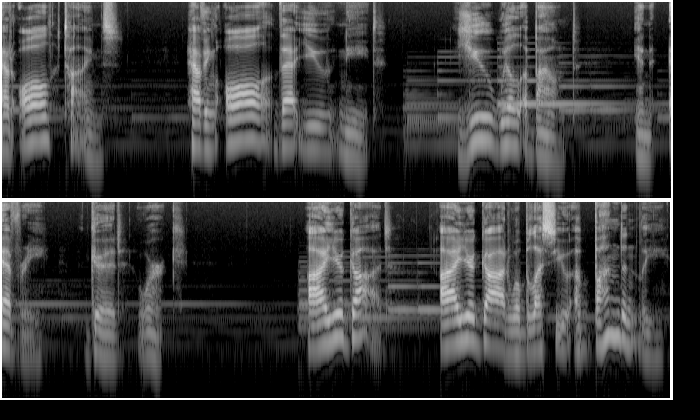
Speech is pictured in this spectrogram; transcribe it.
at all times, having all that you need, you will abound in every good work. I, your God, I, your God, will bless you abundantly,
